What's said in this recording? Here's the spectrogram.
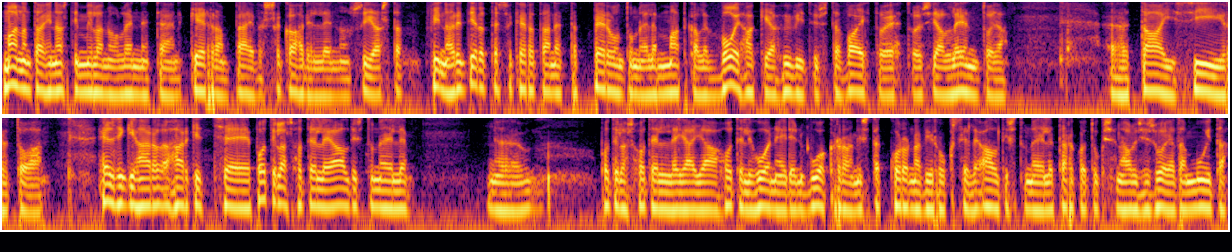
Maanantaihin asti Milanoon lennetään kerran päivässä kahden lennon sijasta. Finnairin tiedotteessa kerrotaan, että peruuntuneelle matkalle voi hakea hyvitystä vaihtoehtoisia lentoja tai siirtoa. Helsinki harkitsee potilashotelleja altistuneille potilashotelleja ja hotellihuoneiden vuokraamista koronavirukselle altistuneille. Tarkoituksena olisi suojata muita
